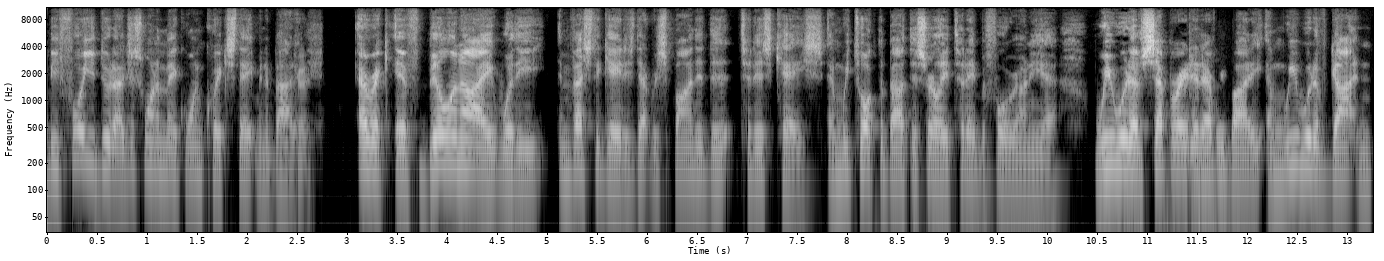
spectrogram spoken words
before you do that, I just want to make one quick statement about okay. it. Eric, if Bill and I were the investigators that responded to, to, this case, and we talked about this earlier today before we were on the air, we would have separated everybody and we would have gotten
